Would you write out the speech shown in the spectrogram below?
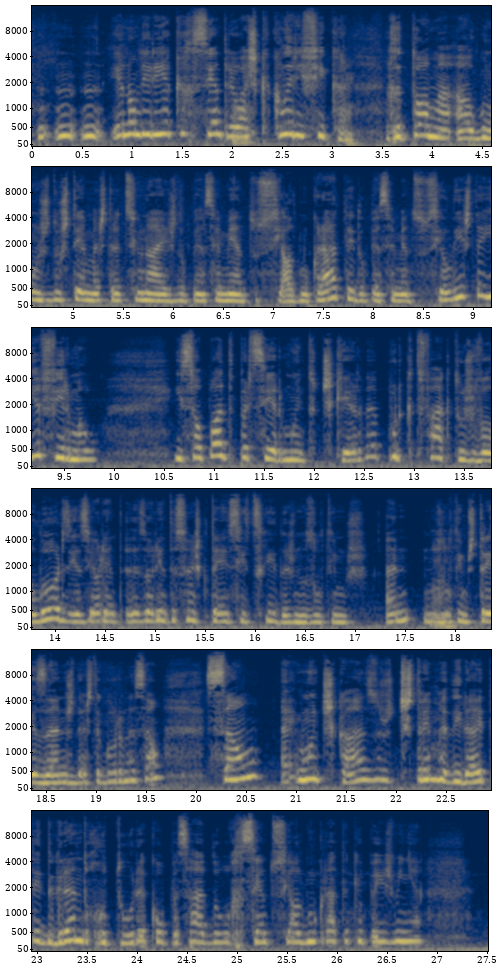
eu não diria que recentra, eu uhum. acho que clarifica. Sim. Retoma alguns dos temas tradicionais do pensamento social-democrata e do pensamento socialista e afirma-o. E só pode parecer muito de esquerda porque, de facto, os valores e as orientações que têm sido seguidas nos últimos nos hum. últimos três anos desta governação, são, em muitos casos, de extrema-direita e de grande ruptura com o passado recente social-democrata que o país vinha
